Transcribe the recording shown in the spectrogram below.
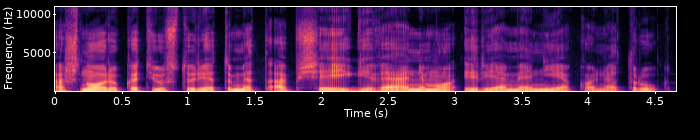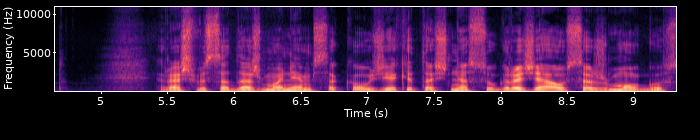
Aš noriu, kad jūs turėtumėt apšiai gyvenimo ir jame nieko netrūktų. Ir aš visada žmonėms sakau, žiūrėkit, aš nesu gražiausias žmogus,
